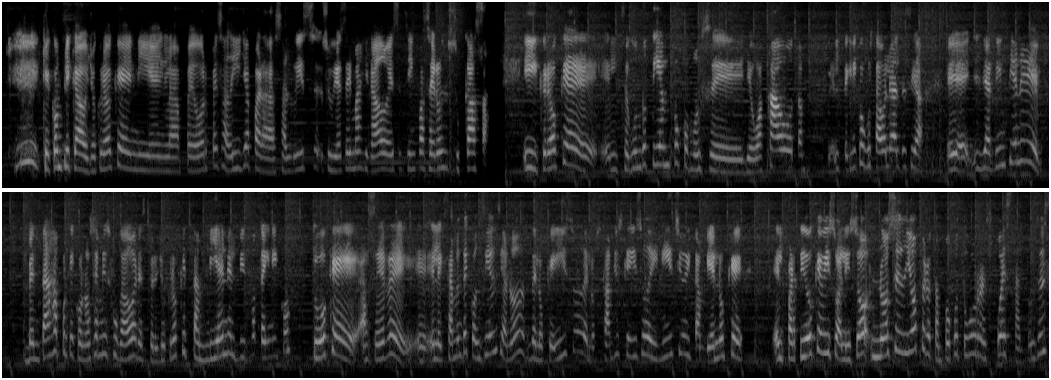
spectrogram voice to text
Qué complicado. Yo creo que ni en la peor pesadilla para San Luis se hubiese imaginado ese 5 a 0 en su casa. Y creo que el segundo tiempo, como se llevó a cabo, el técnico Gustavo Leal decía, eh, Jardín tiene ventaja porque conoce a mis jugadores, pero yo creo que también el mismo técnico tuvo que hacer eh, eh, el examen de conciencia, ¿no? De lo que hizo, de los cambios que hizo de inicio y también lo que el partido que visualizó no se dio, pero tampoco tuvo respuesta. Entonces,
